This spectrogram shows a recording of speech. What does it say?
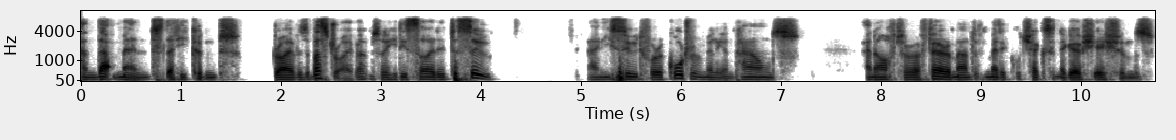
And that meant that he couldn't drive as a bus driver, so he decided to sue. And he sued for a quarter of a million pounds. And after a fair amount of medical checks and negotiations,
